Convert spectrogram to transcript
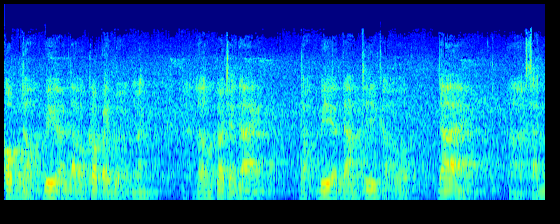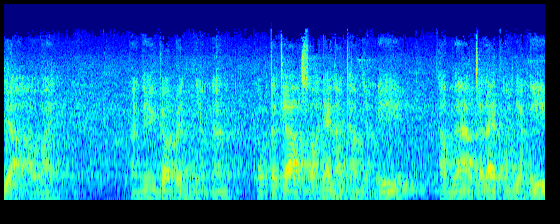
ครบดอกเบี้ยเราก็ไปเบิกเงิน เราก็จะได้ดอกเบี้ยตามที่เขาได้สัญญาเอาไว้ อันนี้ก็เป็นอย่างนั้น พระพุทธเจ้าสอนให้เราทำอย่างนี้ทำแล้วจะได้ผลอย่างนี้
